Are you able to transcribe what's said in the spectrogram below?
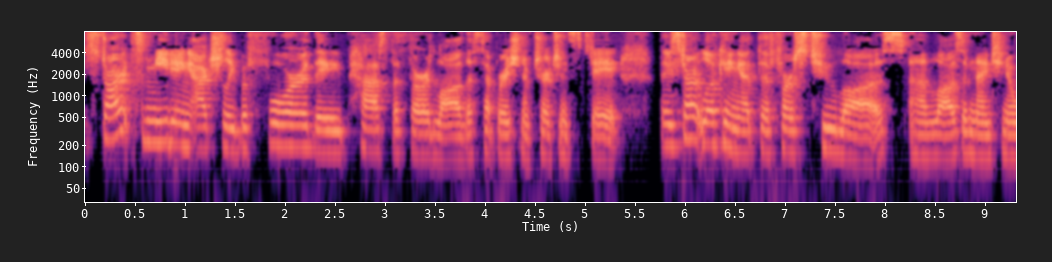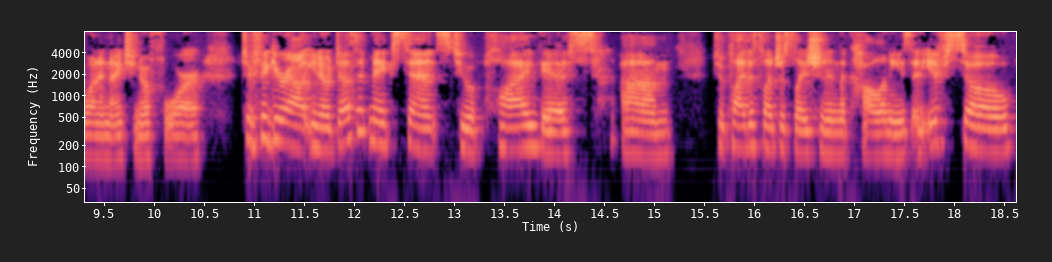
starts meeting actually before they pass the third law, the separation of church and state. They start looking at the first two laws, uh, laws of 1901 and 1904, to figure out, you know, does it make sense to apply this, um, to apply this legislation in the colonies? And if so,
